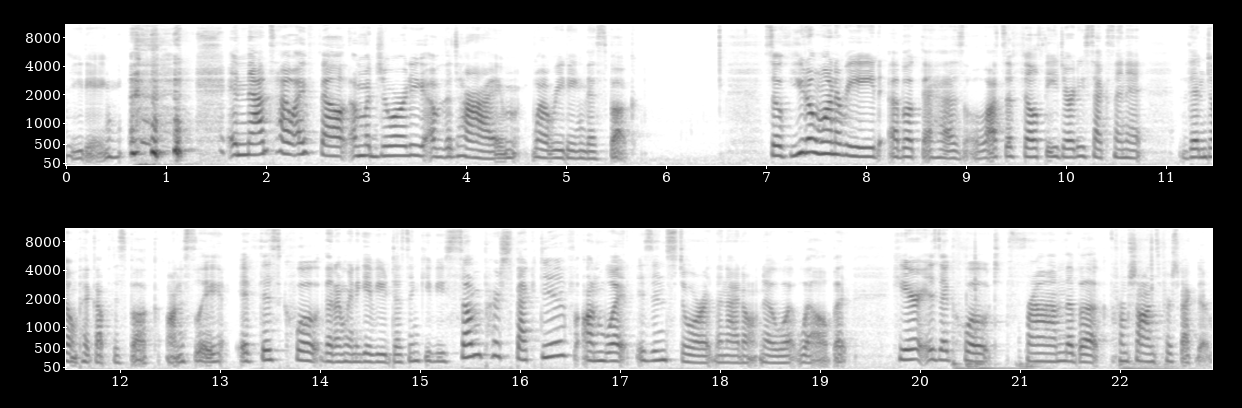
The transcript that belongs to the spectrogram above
reading? and that's how I felt a majority of the time while reading this book. So if you don't want to read a book that has lots of filthy, dirty sex in it, then don't pick up this book, honestly. If this quote that I'm going to give you doesn't give you some perspective on what is in store, then I don't know what will. But here is a quote from the book from Sean's perspective.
